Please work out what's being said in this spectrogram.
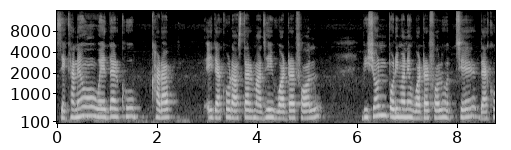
সেখানেও ওয়েদার খুব খারাপ। এই দেখো রাস্তার মাঝেই ওয়াটারফল ভীষণ পরিমাণে ওয়াটারফল হচ্ছে। দেখো,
